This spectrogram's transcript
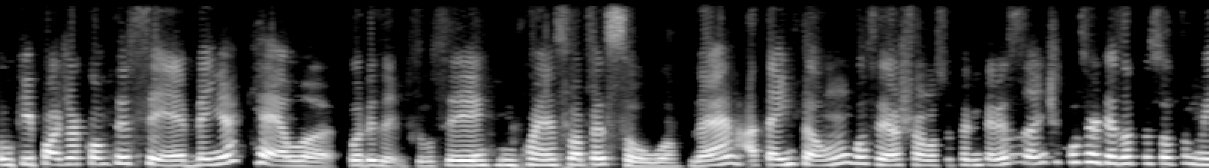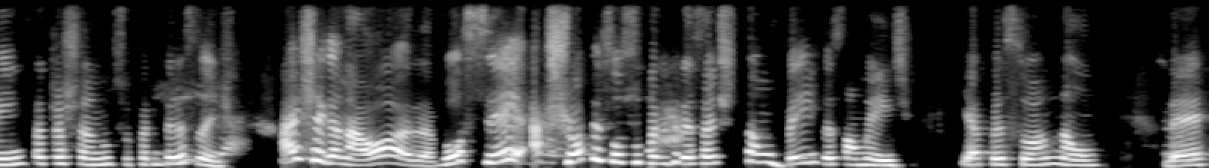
o que pode acontecer é bem aquela, por exemplo, se você conhece uma pessoa, né? Até então você achou ela super interessante, com certeza a pessoa também tá te achando super interessante. Aí chega na hora, você achou a pessoa super interessante também pessoalmente, e a pessoa não, né?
